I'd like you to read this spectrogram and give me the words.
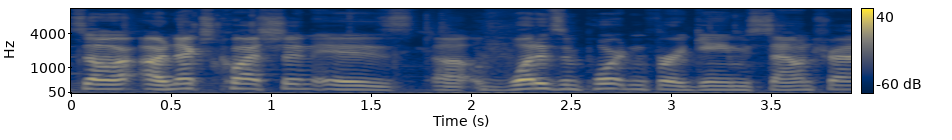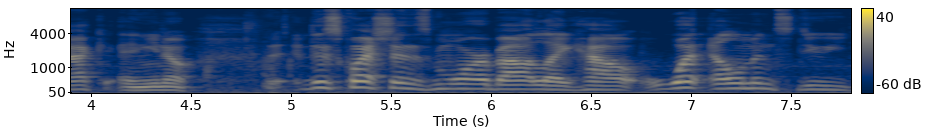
So our- our next question is, uh, what is important for a game's soundtrack? And you know, th- this question is more about like how what elements do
